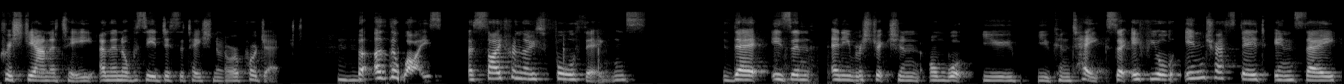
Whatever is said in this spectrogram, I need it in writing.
Christianity, and then obviously a dissertation or a project. Mm-hmm. But otherwise, aside from those four things, there isn't any restriction on what you you can take so if you're interested in say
